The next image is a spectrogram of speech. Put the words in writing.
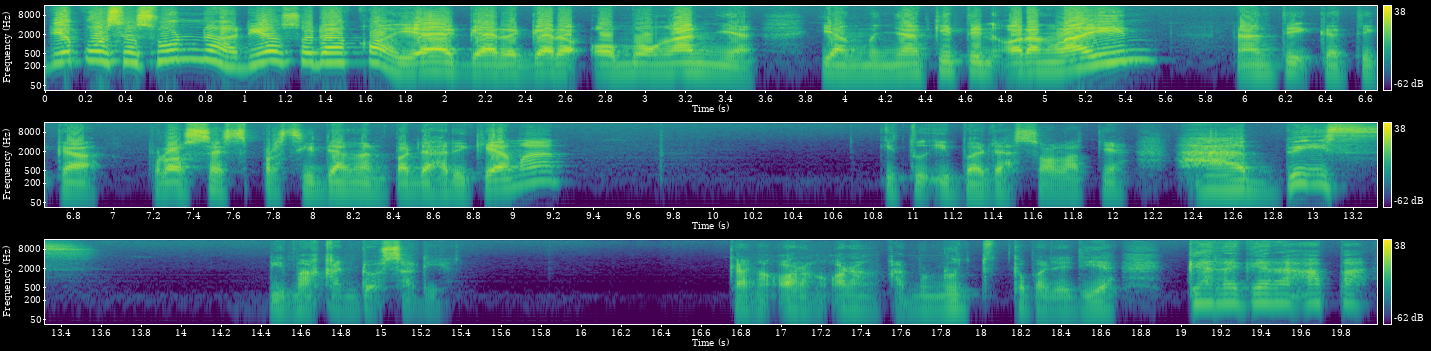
Dia puasa sunnah, dia sodako. Ya gara-gara omongannya yang menyakitin orang lain. Nanti ketika proses persidangan pada hari kiamat. Itu ibadah sholatnya habis dimakan dosa dia. Karena orang-orang akan menuntut kepada dia. Gara-gara apa?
